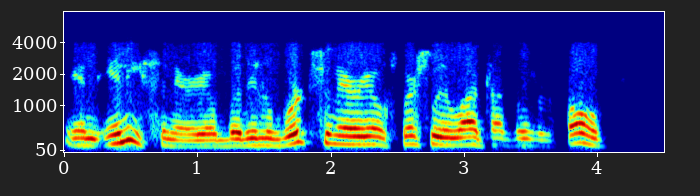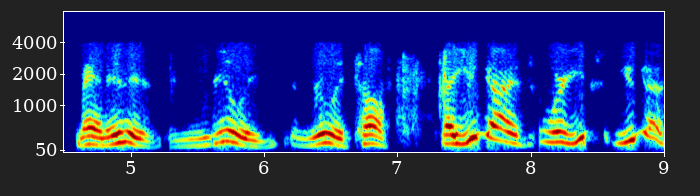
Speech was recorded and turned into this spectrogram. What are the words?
in any scenario, but in a work scenario, especially a lot of times over the phone, man, it is really, really tough. Now, you guys, where you you guys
